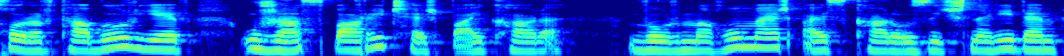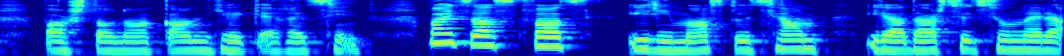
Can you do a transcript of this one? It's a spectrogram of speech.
Խորհրդավոր եւ ուժասպառիչ էր պայքարը, որ մղում էր այս քարոզիչների դեմ պաշտոնական եկեղեցին, բայց Աստված իր իմաստությամբ իրադարձությունները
